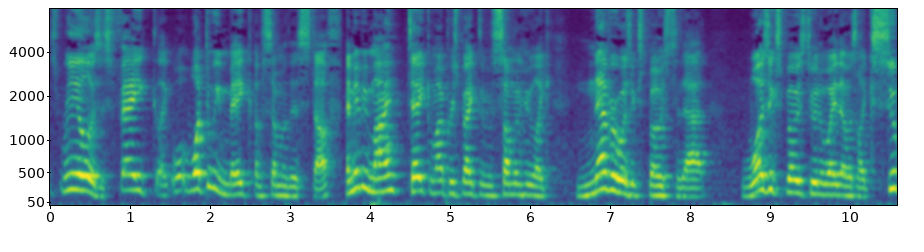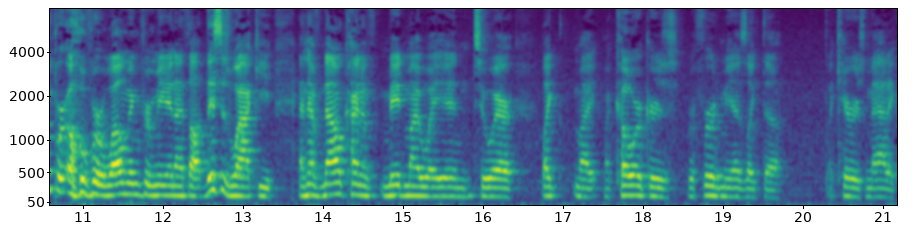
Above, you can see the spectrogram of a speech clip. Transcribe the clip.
is this real? Is this fake? Like wh- what do we make of some of this stuff? And maybe my take my perspective as someone who like never was exposed to that was exposed to it in a way that was like super overwhelming for me and I thought this is wacky and have now kind of made my way in to where like my my coworkers refer to me as like the the charismatic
